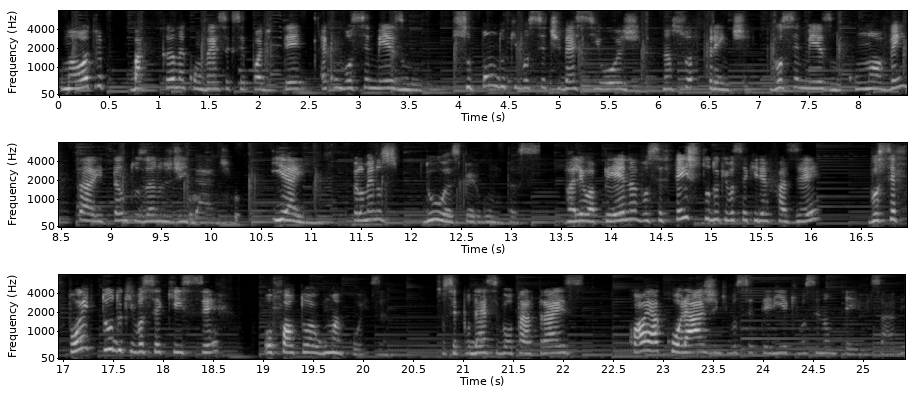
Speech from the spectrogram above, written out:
Uma outra bacana conversa que você pode ter é com você mesmo. Supondo que você tivesse hoje na sua frente, você mesmo com 90 e tantos anos de idade. E aí? Pelo menos duas perguntas. Valeu a pena? Você fez tudo o que você queria fazer? Você foi tudo o que você quis ser? Ou faltou alguma coisa? Se você pudesse voltar atrás, qual é a coragem que você teria que você não teve, sabe?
